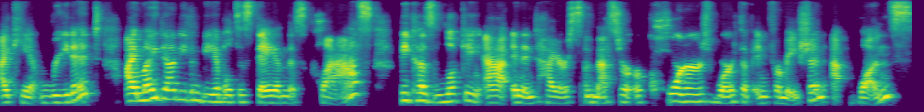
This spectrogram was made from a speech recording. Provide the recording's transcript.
I can't read it. I might not even be able to stay in this class because looking at an entire semester or quarters worth of information at once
